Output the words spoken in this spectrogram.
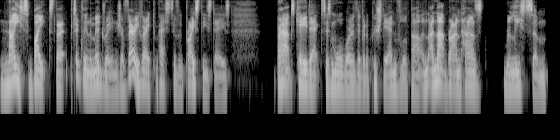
nice bikes that, particularly in the mid range, are very, very competitively priced these days. Perhaps Cadex is more where they're going to push the envelope out, and and that brand has released some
